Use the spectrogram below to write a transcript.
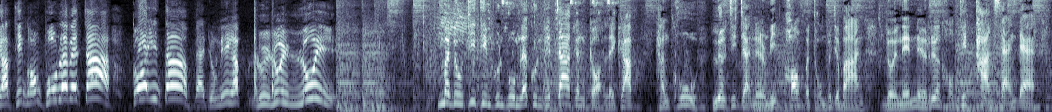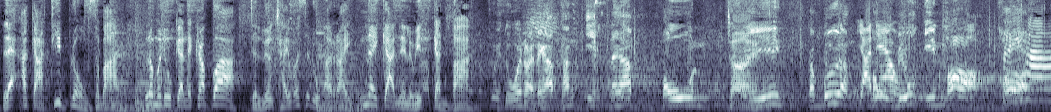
กับทีมของภูมิและเพชรจ้า โกอินเตอร์แบบอยู่นี้ครับ ลุยลุยลุยมาดูที่ทีมคุณภูมิและคุณเพชรจ้ากันก่อนเลยครับ ทั้งคู่เลือกที่จะเนรมิตห้องปฐมพยาบาล โดยเน้นในเรื่องของทิศทางแสงแดด และอากาศที่โปร่งสบาย เรามาดูกันนะครับว่าจะเลือกใช้วัสดุอะไรในการเนรมิตกันบ้าง ช่วยดูให้หน่อยนะครับ ทั้งอิฐนะครับ ปูนใช่ สีกระเบื้องยาแนวตู้บิวอินท่อ สวัสดีค่ะ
